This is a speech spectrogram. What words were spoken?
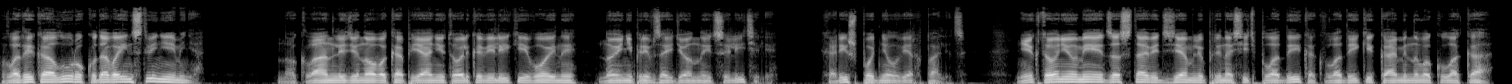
«Владыка Алуру куда воинственнее меня». Но клан Ледяного Копья не только великие воины, но и непревзойденные целители. Хариш поднял вверх палец. «Никто не умеет заставить землю приносить плоды, как владыки каменного кулака.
